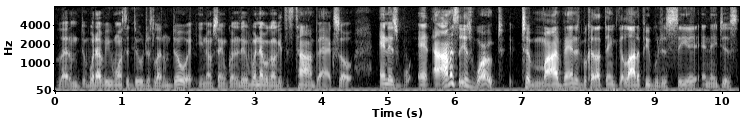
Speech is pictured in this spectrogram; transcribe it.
Let him do whatever he wants to do. Just let him do it. You know what I'm saying? Because we're never gonna get this time back. So, and it's and honestly, it's worked to my advantage because I think a lot of people just see it and they just,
